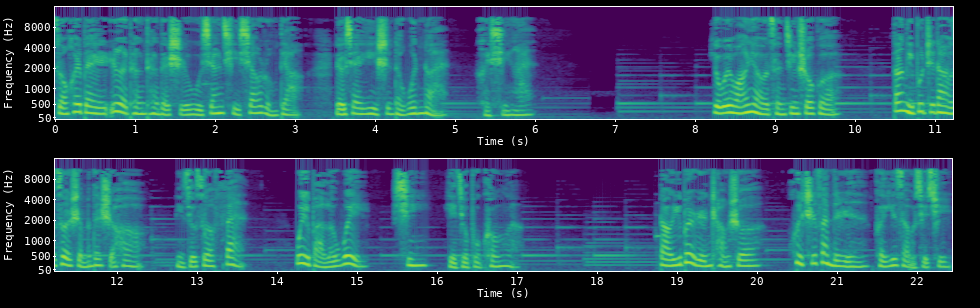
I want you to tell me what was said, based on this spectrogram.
总会被热腾腾的食物香气消融掉，留下一身的温暖和心安。有位网友曾经说过：“当你不知道做什么的时候，你就做饭，喂饱了胃，心也就不空了。”老一辈人常说：“会吃饭的人可以走下去，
